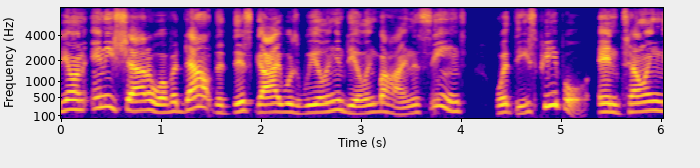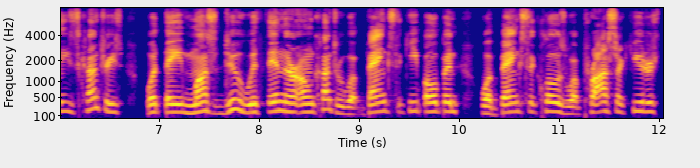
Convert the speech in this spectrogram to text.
beyond any shadow of a doubt that this guy was wheeling and dealing behind the scenes with these people and telling these countries what they must do within their own country, what banks to keep open, what banks to close, what prosecutors,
